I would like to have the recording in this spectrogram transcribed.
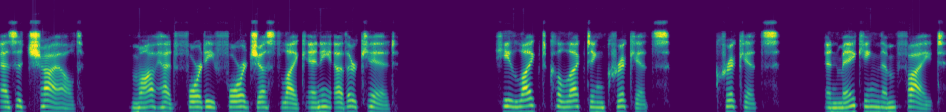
As a child, Ma had 44 just like any other kid. He liked collecting crickets, crickets, and making them fight.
